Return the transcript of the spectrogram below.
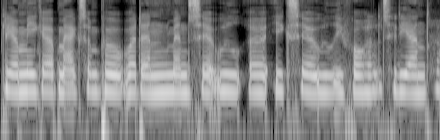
bliver mega opmærksom på, hvordan man ser ud og ikke ser ud i forhold til de andre.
